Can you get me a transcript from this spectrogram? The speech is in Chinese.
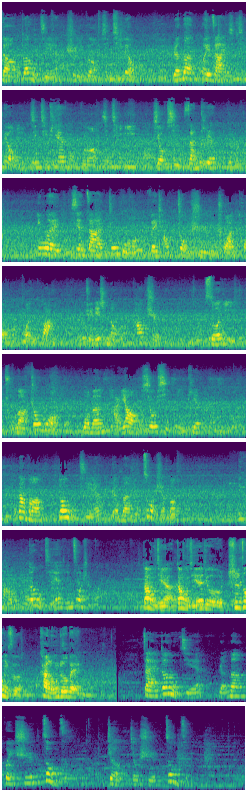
的端午节是一个星期六，人们会在星期六、星期天和星期一休息三天。因为现在中国非常重视传统文化 （traditional culture），所以除了周末，我们还要休息一天。那么，端午节人们做什么？你好，端午节您做什么？端午节啊，端午节就吃粽子、看龙舟呗。在端午节，人们会吃粽子，这就是粽子。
